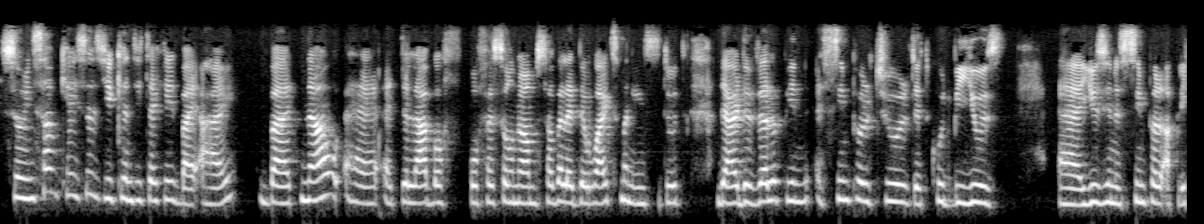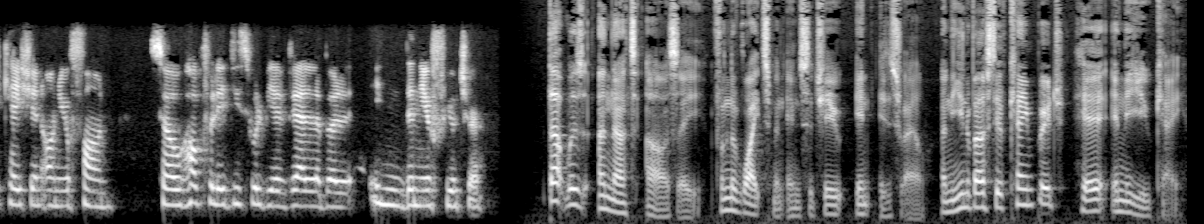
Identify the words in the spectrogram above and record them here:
So in some cases, you can detect it by eye. But now, uh, at the lab of Professor Noam Sobel at the Weizmann Institute, they are developing a simple tool that could be used uh, using a simple application on your phone. So hopefully, this will be available in the near future. That was Anat Arzi from the Weizmann Institute in Israel and the University of Cambridge here in the UK.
